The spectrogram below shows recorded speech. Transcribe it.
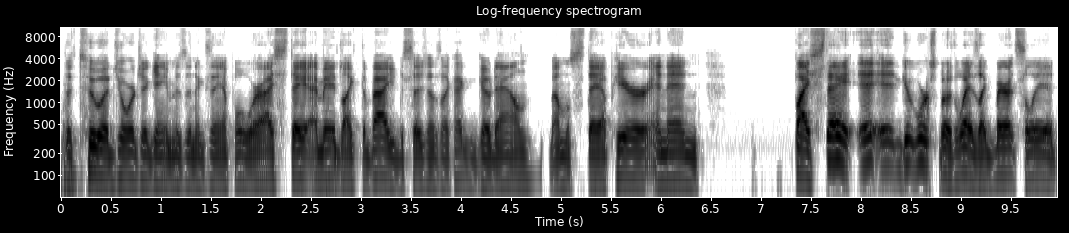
the Tua Georgia game as an example where I stay. I made like the value decision. I was like, I can go down. I'm gonna stay up here, and then by stay, it, it works both ways. Like Barrett Sallee at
